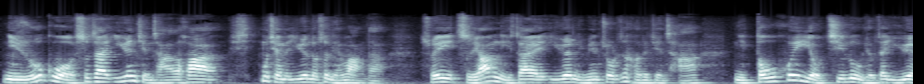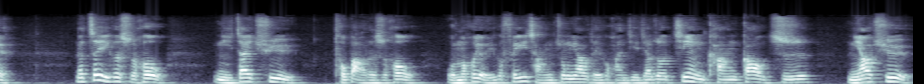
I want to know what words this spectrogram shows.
你如果是在医院检查的话，目前的医院都是联网的，所以只要你在医院里面做任何的检查，你都会有记录留在医院。那这一个时候，你再去投保的时候，我们会有一个非常重要的一个环节，叫做健康告知。你要去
